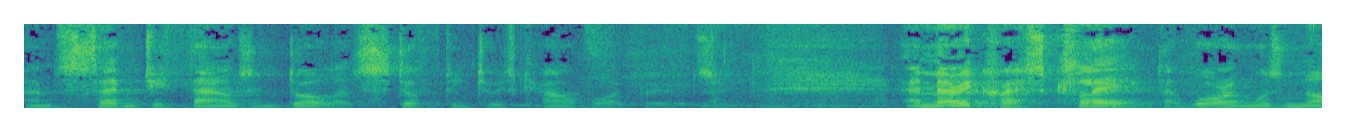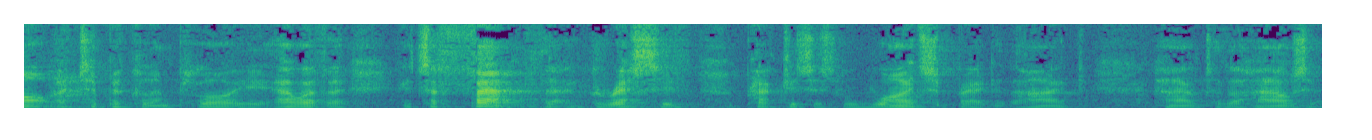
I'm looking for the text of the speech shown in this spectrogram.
and $70,000 stuffed into his cowboy boots. Ameriquest claimed that Warren was not a typical employee. However, it's a fact that aggressive practices were widespread at the height, height of the housing,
